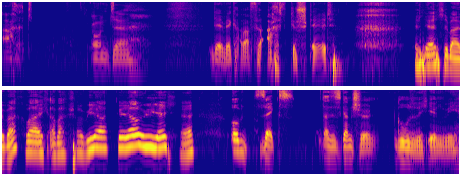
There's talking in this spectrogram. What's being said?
acht. Und äh, der Wecker war für acht gestellt. Das erste Mal wach war ich aber schon wieder genau wie gestern um sechs. Das ist ganz schön gruselig irgendwie.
